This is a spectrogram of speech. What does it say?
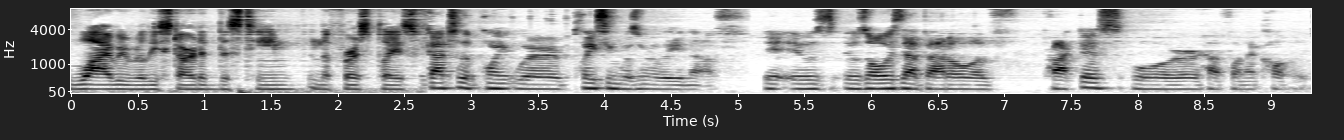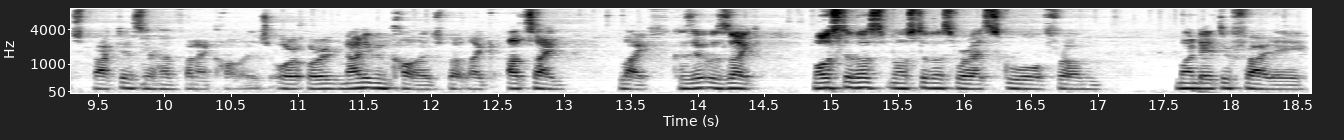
why we really started this team in the first place. it got to the point where placing wasn't really enough. It, it was it was always that battle of practice or have fun at college. Practice or have fun at college or, or not even college but like outside life. Because it was like most of us most of us were at school from monday through friday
